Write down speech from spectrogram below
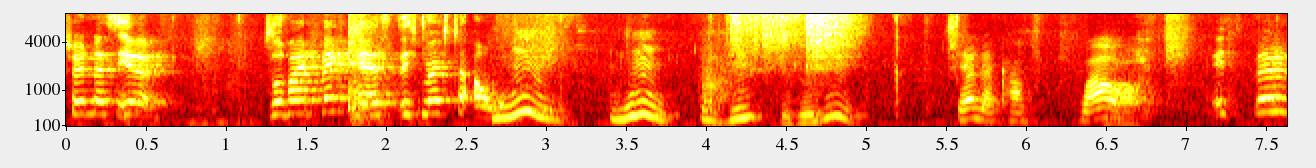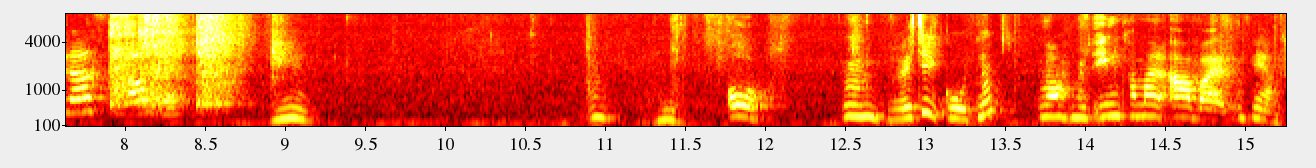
schön, dass ihr so weit weg esst. Ich möchte auch. Sehr lecker. Wow. Oh, Ich will das auch. Oh, Richtig gut, ne? ja, mit ihnen kann man arbeiten. Ja.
